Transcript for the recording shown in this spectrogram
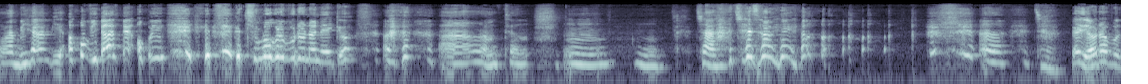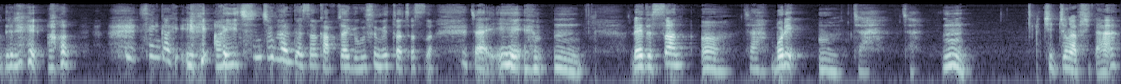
아, 미안, 미안. 어, 미안해. 어, 주먹을 부르는 애교. 아, 아무튼, 음, 음. 자, 죄송해요. 아, 자, 여러분들이, 어, 생각이, 아, 이 신중한 데서 갑자기 웃음이 터졌어. 자, 이, 음, 레드 선, 어, 자, 몰입, 음, 자, 자, 음, 집중합시다.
